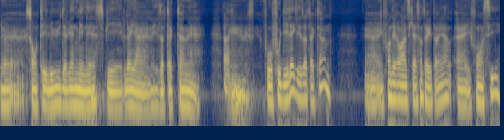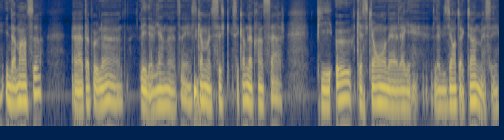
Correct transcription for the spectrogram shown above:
là, ils sont élus, ils deviennent ministres, puis là, il y a les Autochtones. Il faut, faut dealer avec les Autochtones. Euh, ils font des revendications territoriales. Euh, ils font aussi, ils demandent ça. Euh, peu là, les deviennent, c'est comme, c'est, comme l'apprentissage. Puis eux, qu'est-ce qu'ils ont de la, vision autochtone? Mais c'est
